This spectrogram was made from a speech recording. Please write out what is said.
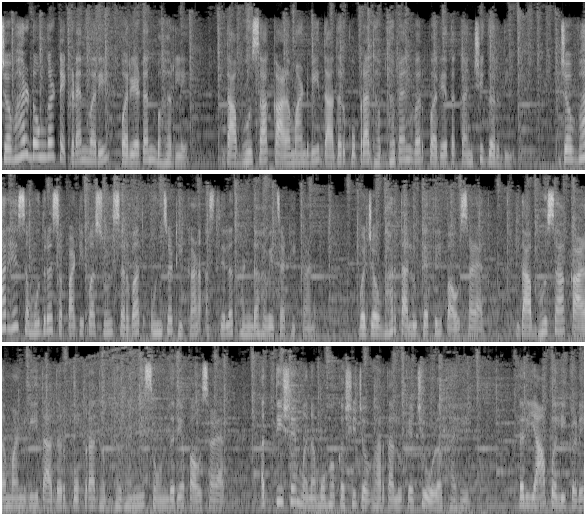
जव्हार डोंगर टेकड्यांवरील पर्यटन बहरले. दाभोसा काळमांडवी दादर कोपरा धबधब्यांवर पर्यटकांची गर्दी. जव्हार हे समुद्र सपाटीपासून सर्वात उंच ठिकाण असलेलं थंड हवेचं ठिकाण व जव्हार तालुक्यातील पावसाळ्यात दाभोसा काळमांडवी दादर कोपरा धबधब्यांनी सौंदर्य पावसाळ्यात अतिशय मनमोहक अशी जव्हार तालुक्याची ओळख आहे. तर या पलीकडे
